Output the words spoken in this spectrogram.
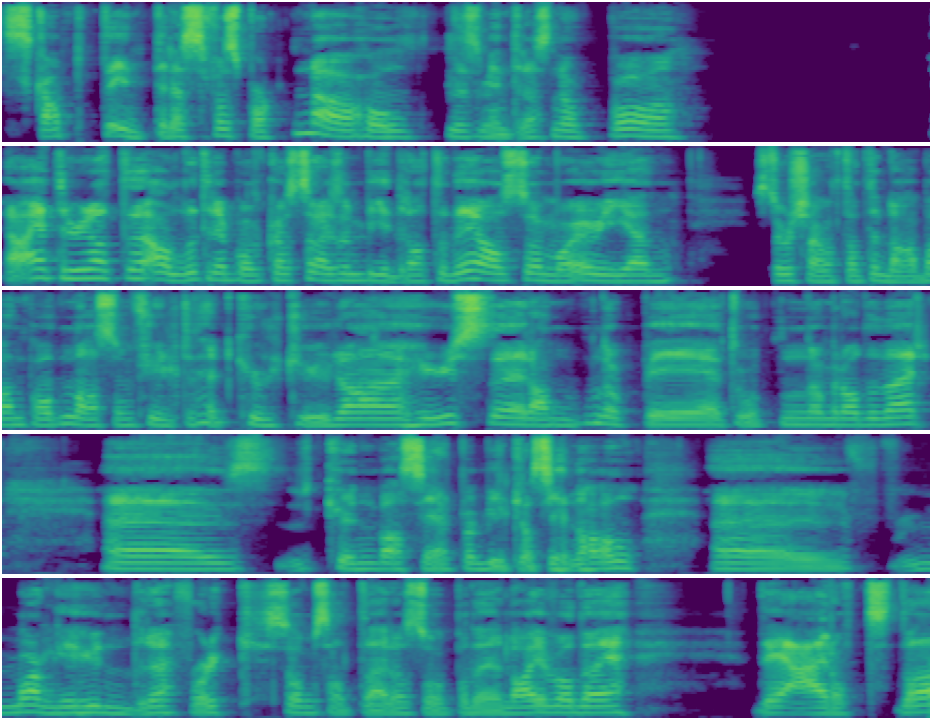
skapt interesse for sporten da, og holdt liksom interessen oppe. og ja, jeg tror at alle tre podkaster har liksom bidratt til det, og så må jeg jo gi en stor shout-out til Laban på den, da, som fylte et helt kulturhus, Randen, oppe i Toten-området der. Eh, kun basert på bilcrossinnhold. Eh, mange hundre folk som satt der og så på det live, og det, det er rått. Da,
